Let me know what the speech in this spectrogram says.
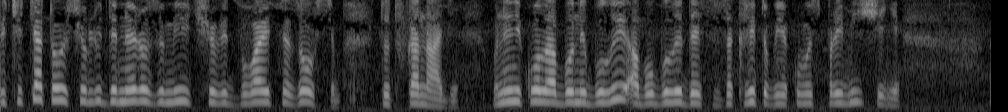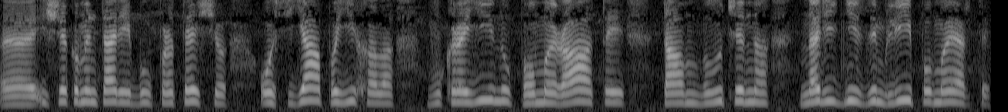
відчуття того, що люди не розуміють, що відбувається зовсім тут в Канаді. Вони ніколи або не були, або були десь в закритому якомусь приміщенні. Е, і ще коментарій був про те, що ось я поїхала в Україну помирати, там лучше на, на рідній землі померти.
